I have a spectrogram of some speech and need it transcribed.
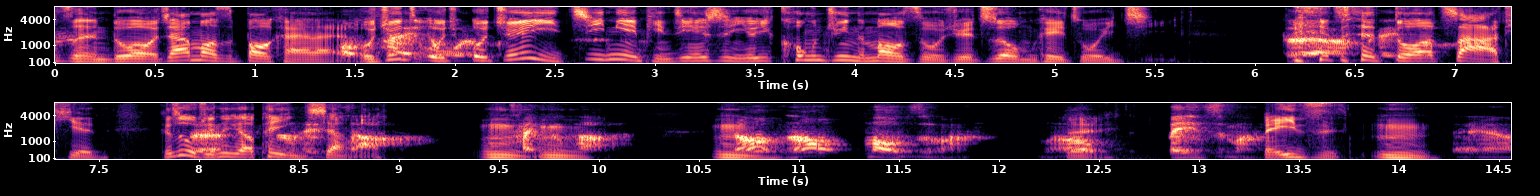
子很多，我家帽子爆开来。我觉得我我觉得以纪念品这件事情，尤其空军的帽子，我觉得之后我们可以做一集，因为真的都要炸天。可是我觉得那个要配影像啊，嗯，太可怕了。然后然后帽子嘛，对，杯子嘛，杯子，嗯，对呀。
